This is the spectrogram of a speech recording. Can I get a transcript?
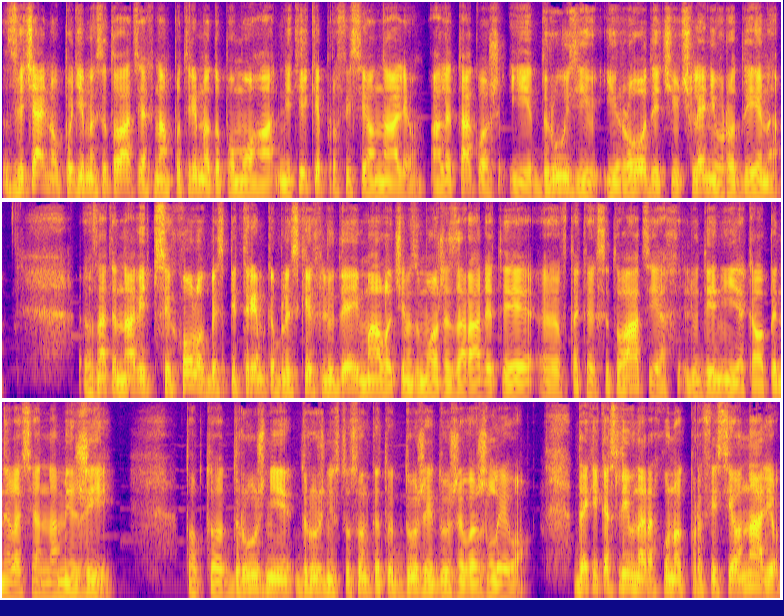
Звичайно, в подібних ситуаціях нам потрібна допомога не тільки професіоналів, але також і друзів, і родичів, членів родини. Знаєте, навіть психолог без підтримки близьких людей мало чим зможе зарадити е, в таких ситуаціях людині, яка опинилася на межі. Тобто дружні, дружні стосунки тут дуже і дуже важливо. Декілька слів на рахунок професіоналів.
